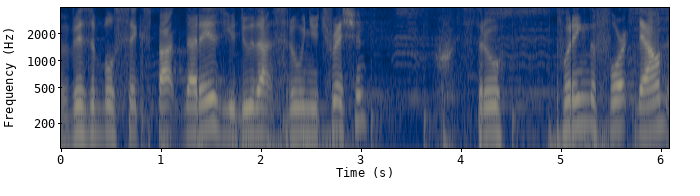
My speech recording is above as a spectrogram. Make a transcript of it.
a visible six pack, that is. You do that through nutrition, through putting the fork down,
